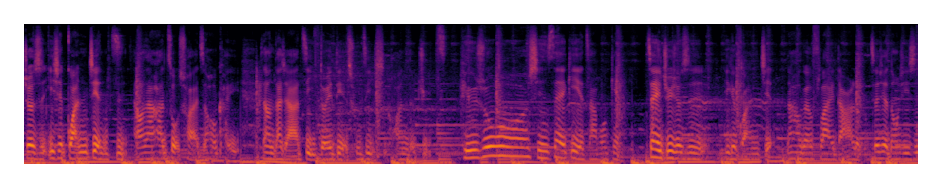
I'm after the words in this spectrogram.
就是一些关键字，然后让它做出来之后，可以让大家自己堆叠出自己喜欢的句子。比如说新世纪的 Double Game 这一句就是一个关键，然后跟 Fly Darling 这些东西是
